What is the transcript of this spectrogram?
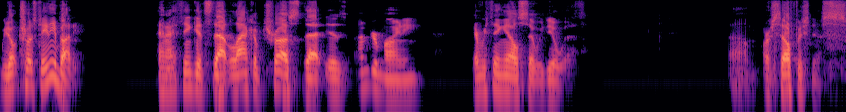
We don't trust anybody. And I think it's that lack of trust that is undermining everything else that we deal with. Um, our selfishness.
